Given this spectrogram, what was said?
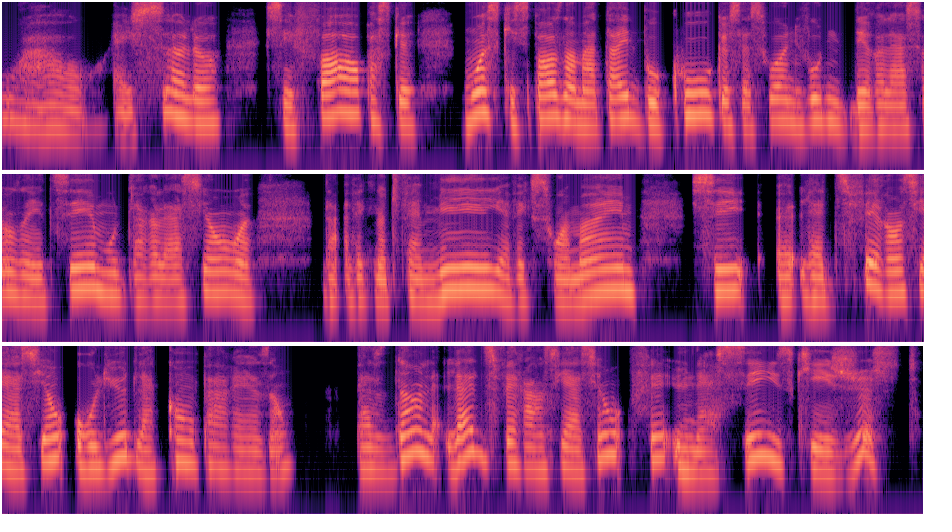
Wow! Hey, ça, là, c'est fort parce que moi, ce qui se passe dans ma tête beaucoup, que ce soit au niveau de- des relations intimes ou de la relation avec notre famille, avec soi-même, c'est la différenciation au lieu de la comparaison. Parce que dans la, différenciation fait une assise qui est juste.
